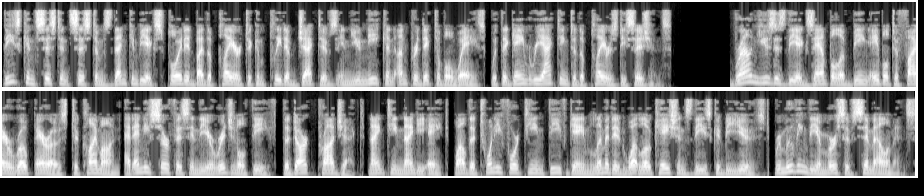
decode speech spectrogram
These consistent systems then can be exploited by the player to complete objectives in unique and unpredictable ways, with the game reacting to the player's decisions. Brown uses the example of being able to fire rope arrows to climb on at any surface in the original Thief, The Dark Project 1998, while the 2014 Thief game limited what locations these could be used, removing the immersive sim elements.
